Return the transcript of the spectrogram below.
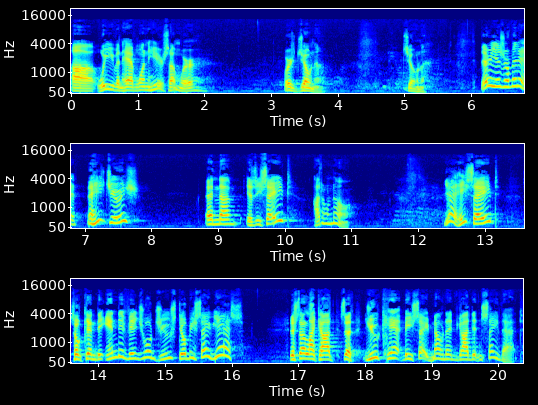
Uh, we even have one here somewhere. Where's Jonah? Jonah. There he is over there. Now, he's Jewish. And uh, is he saved? I don't know. Yeah, he's saved. So, can the individual Jew still be saved? Yes. It's not like God says, you can't be saved. No, God didn't say that.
